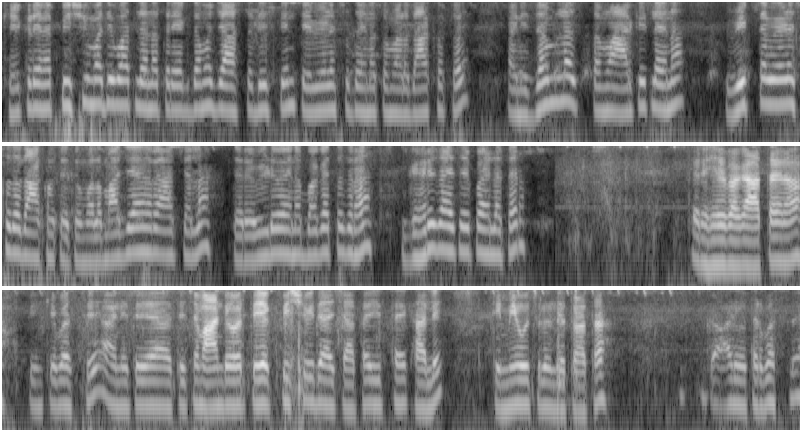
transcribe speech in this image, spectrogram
खेकडे ना पिशवीमध्ये वाचल्या ना तर एकदमच जास्त दिसतील. ते वेळेस सुद्धा ना तुम्हाला दाखवतोय. आणि जमलंच तर मार्केटला आहे ना विकत्या वेळेस सुद्धा दाखवतोय तुम्हाला. माझ्या आजच्याला तर व्हिडिओ आहे ना बघतच राहा. घरी जायचं आहे पहिलं तर. तर हे बघा आता आहे ना पिंकी बसते आणि ते त्याच्या मांडीवरती एक पिशवी द्यायची. आता इथं खाली. ते मी उचलून देतो आता. गाडीवर तर बसले.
